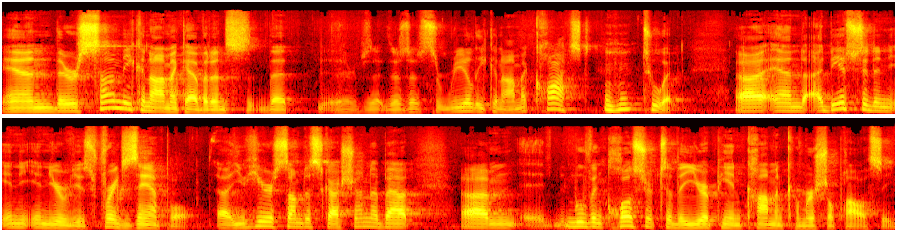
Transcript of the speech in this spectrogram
And there's some economic evidence that there's a, there's a real economic cost to it. Uh, and I'd be interested in, in, in your views. For example, uh, you hear some discussion about um, moving closer to the European common commercial policy,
